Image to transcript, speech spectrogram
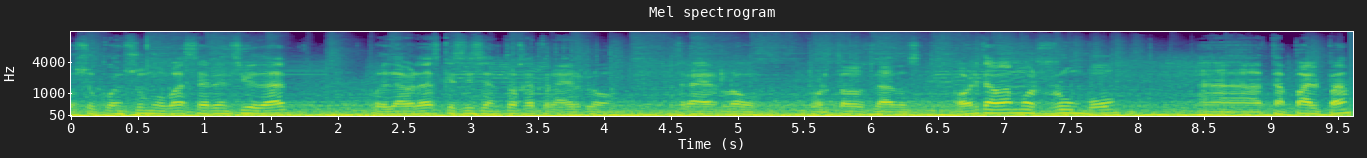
o su consumo va a ser en ciudad, pues la verdad es que sí se antoja traerlo, traerlo por todos lados. Ahorita vamos rumbo a Tapalpa,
